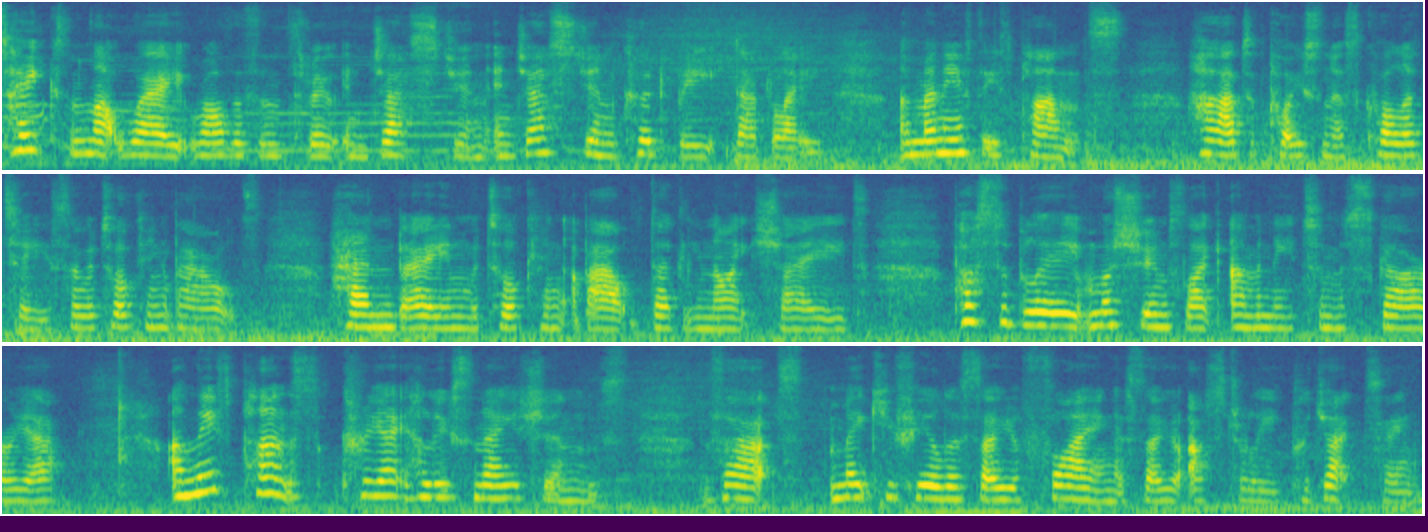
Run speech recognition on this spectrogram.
take them that way rather than through ingestion. Ingestion could be deadly and many of these plants had poisonous quality. So we're talking about henbane, we're talking about deadly nightshade, possibly mushrooms like Amanita muscaria. And these plants create hallucinations that make you feel as though you're flying, as though you're astrally projecting.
